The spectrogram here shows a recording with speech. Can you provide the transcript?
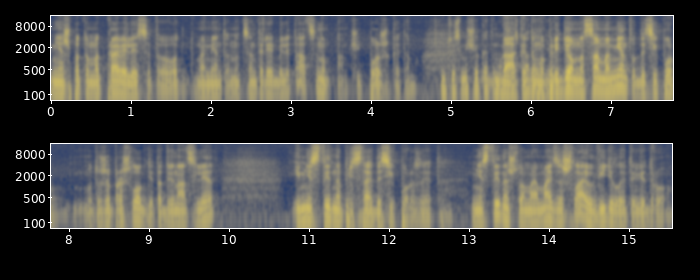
Меня же потом отправили с этого вот момента на центр реабилитации, ну, там, чуть позже к этому. Ну, то есть мы еще к этому Да, к этому подойдем. придем. На сам момент, вот до сих пор, вот уже прошло где-то 12 лет, и мне стыдно представить до сих пор за это. Мне стыдно, что моя мать зашла и увидела это ведро.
